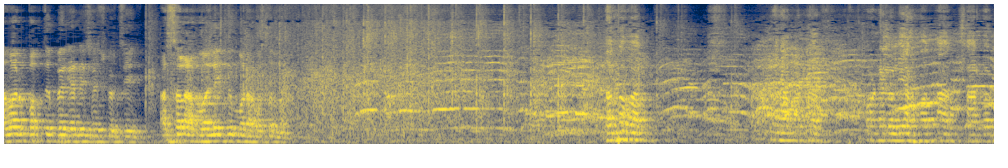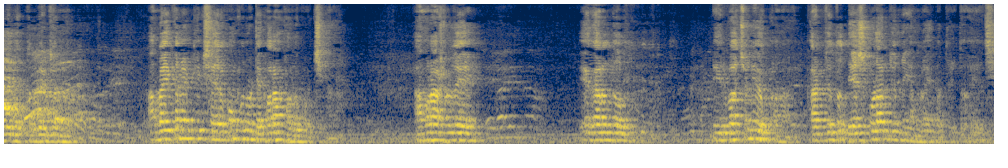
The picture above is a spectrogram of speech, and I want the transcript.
আমার বক্তব্য এখানে শেষ করছি। আসসালাম আলাইকুম রহমতুল্লাহ। ধন্যবাদ। কর্নেল আহমদ আর সারগর্ব বক্তব্যের জন্য। আমরা এখানে ঠিক সেরকম কোনো ডেকোরাম ফলো করছি না। আমরা আসলে এগারো দল নির্বাচনী ঐক্য নয় কার্যত দেশ গড়ার জন্যই আমরা একত্রিত হয়েছি।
